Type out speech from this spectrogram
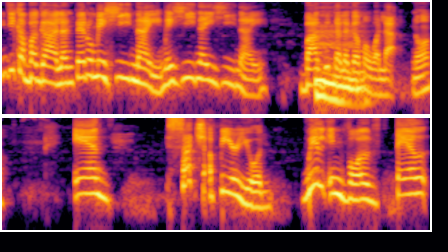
hindi ka bagalan pero may hinay, may hinay-hinay bago Mm. talaga mawala, no? And such a period will involve tell,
